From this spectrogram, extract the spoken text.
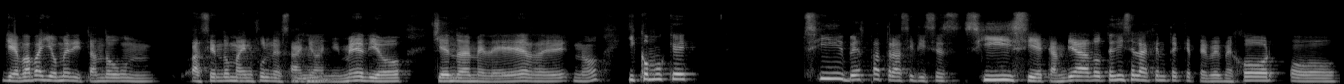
llevaba yo meditando un, haciendo mindfulness año, año y medio, yendo a MDR, ¿no? Y como que sí, ves para atrás y dices, sí, sí he cambiado, te dice la gente que te ve mejor o,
